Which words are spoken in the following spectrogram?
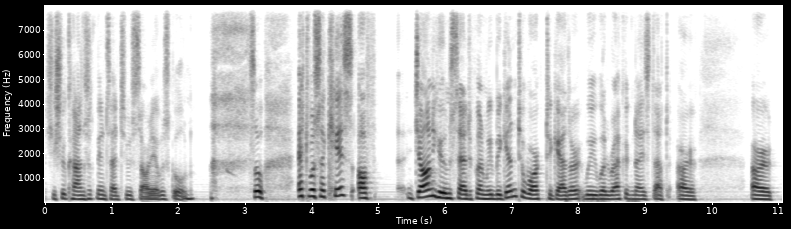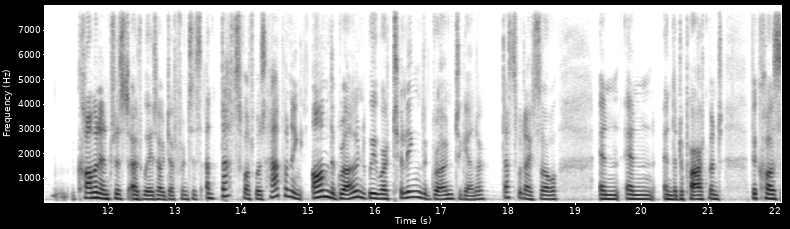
she shook hands with me and said she was sorry I was going. so it was a case of John Hume said, when we begin to work together, we will recognise that our our common interest outweighs our differences. And that's what was happening on the ground. We were tilling the ground together. That's what I saw in in in the department because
